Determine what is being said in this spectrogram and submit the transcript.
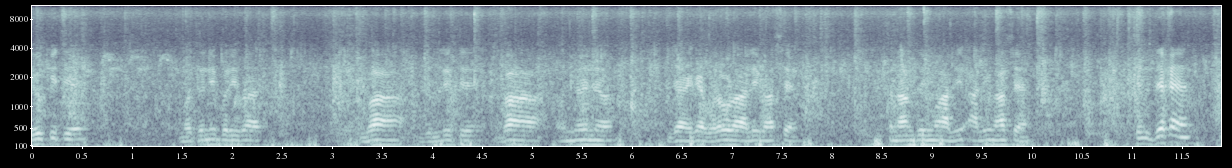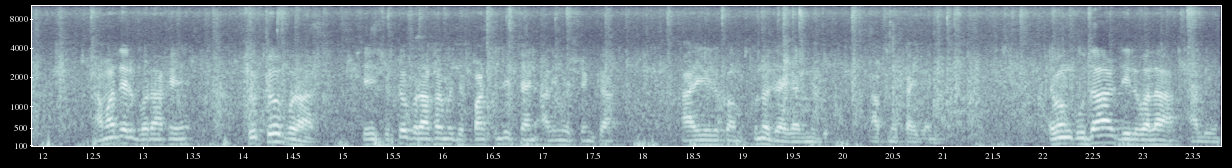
ইউপিতে, মদনী পরিবার বা দিল্লিতে বা অন্যান্য জায়গায় বড় বড় আলিম আছে সুনামজন্ম আলি আলিম আছে। কিন্তু দেখেন, আমাদের বরাকে ছোটো বরাক সেই ছোটো বরাকের মধ্যে পার্সেন্টেজ চাইন আলিমের সংখ্যা আর এরকম কোনো জায়গার মধ্যে আপনি পাইবেন না। এবং উদার দিলওয়ালা আলিম,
